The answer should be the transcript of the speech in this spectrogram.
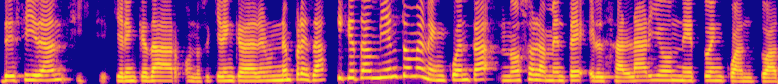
decidan si se quieren quedar o no se quieren quedar en una empresa. Y que también tomen en cuenta no solamente el salario neto en cuanto a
